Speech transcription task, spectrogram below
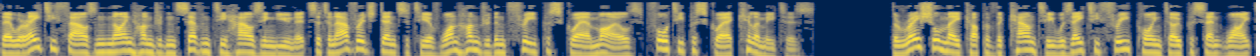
There were 80,970 housing units at an average density of 103 per square miles 40 per square kilometers. The racial makeup of the county was 83.0% white,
